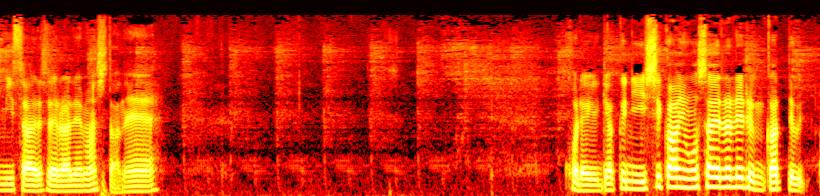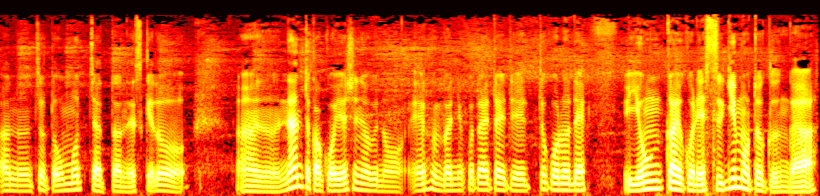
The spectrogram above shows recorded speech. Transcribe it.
ー、見させられましたね。これ逆に石川に抑えられるんかってあのちょっと思っちゃったんですけどあの、なんとかこう、吉信の、え踏ん張りに応えたいというところで、4回これ、杉本くんが、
